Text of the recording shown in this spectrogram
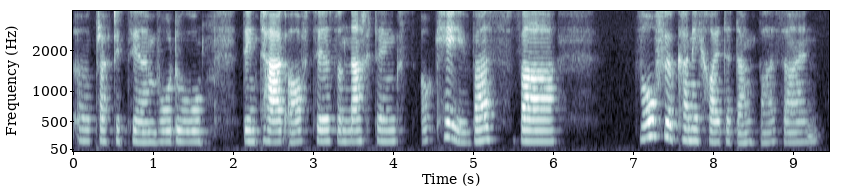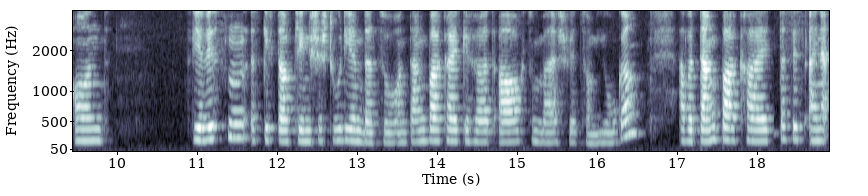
äh, praktizieren, wo du den Tag aufzählst und nachdenkst, okay, was war, wofür kann ich heute dankbar sein? Und wir wissen, es gibt auch klinische Studien dazu und Dankbarkeit gehört auch zum Beispiel zum Yoga. Aber Dankbarkeit, das ist eine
